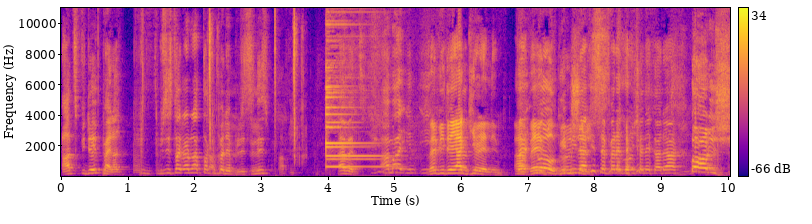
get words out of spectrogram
at, videoyu paylaş. Bizi Instagram'dan takip edebilirsiniz. Evet. Ama in- in- Ve videoya girelim. Ha, ve ne oldu? Bir dahaki sefere görüşene kadar Barış.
